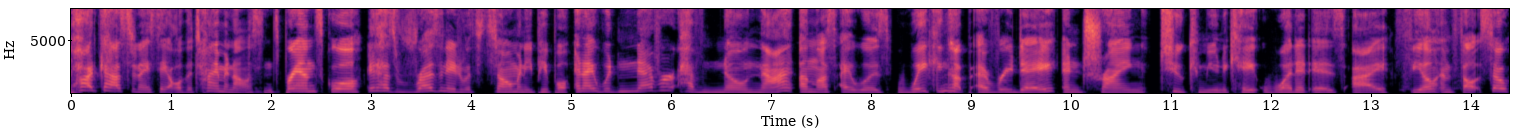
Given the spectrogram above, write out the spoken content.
podcast and I say all the time in Allison's brand school, it has resonated with so many people. And I would never have known that unless I was waking up every day and trying trying to communicate what it is I feel and felt. So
